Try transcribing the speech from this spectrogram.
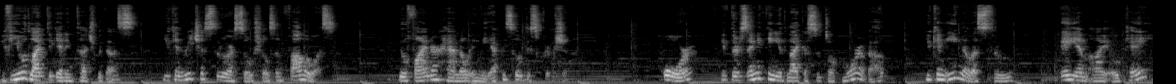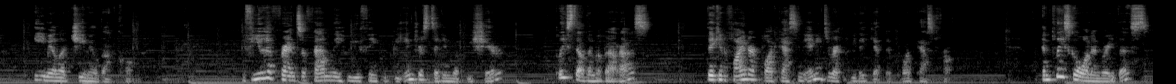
If you would like to get in touch with us, you can reach us through our socials and follow us. You'll find our handle in the episode description. Or, if there's anything you'd like us to talk more about, you can email us through amiok email at gmail.com. If you have friends or family who you think would be interested in what we share, please tell them about us. They can find our podcast in any directory they get their podcast from. And please go on and rate us.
